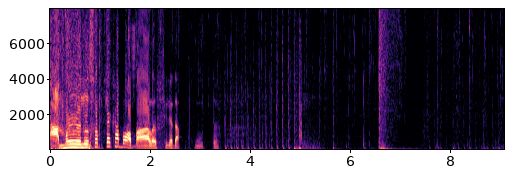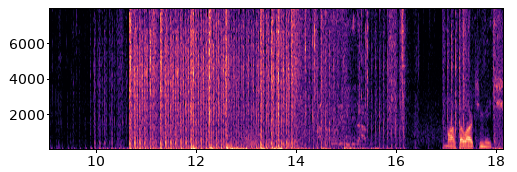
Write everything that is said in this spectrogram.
Ah, mano, só porque acabou a bala, filha da puta. Mata lá, teammate.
